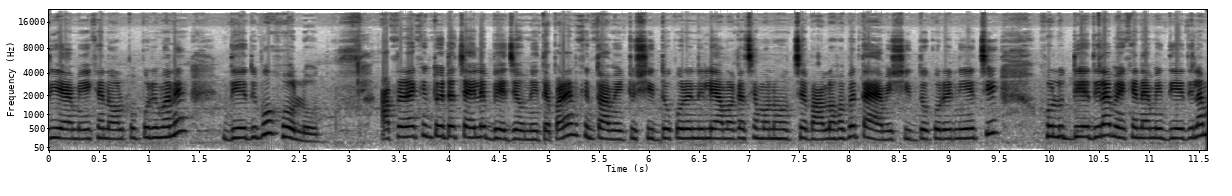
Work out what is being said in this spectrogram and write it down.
দিয়ে আমি এখানে অল্প পরিমাণে দিয়ে দিব হলুদ। আপনারা কিন্তু এটা চাইলে ভেজেও নিতে পারেন, কিন্তু আমি একটু সিদ্ধ করে নিলে আমার কাছে মনে হচ্ছে ভালো হবে, তাই আমি সিদ্ধ করে নিয়েছি। হলুদ দিয়ে দিলাম, এখানে আমি দিয়ে দিলাম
